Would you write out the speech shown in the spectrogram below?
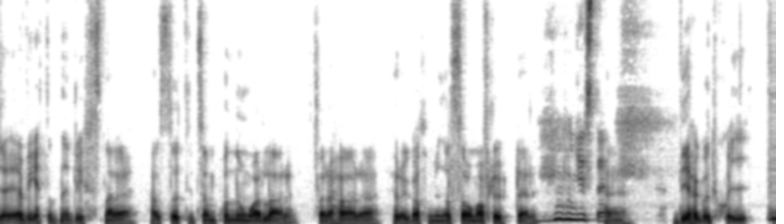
jag, jag vet att ni lyssnare har suttit som på nålar för att höra hur det har gått med mina sommarflörter. Just det. Eh, Det har gått skit kan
